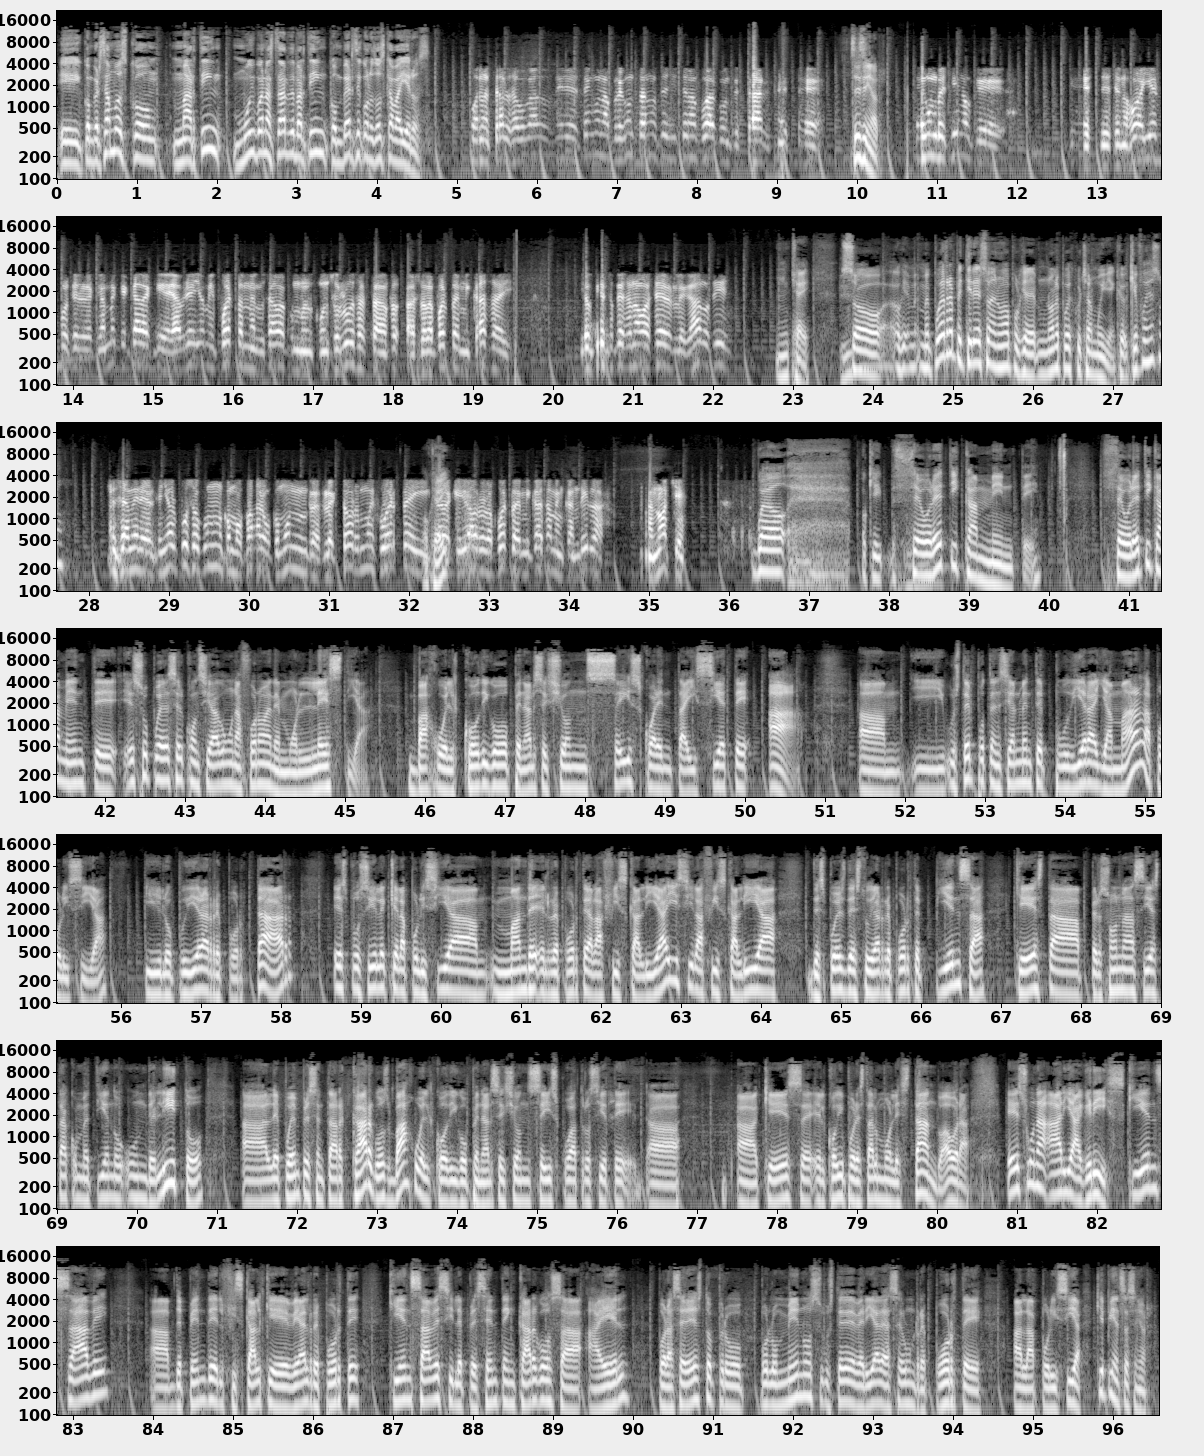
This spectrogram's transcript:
Eh, conversamos con Martín. Muy buenas tardes, Martín. Converse con los dos caballeros. Buenas tardes, abogados. Mire, tengo una pregunta, no sé si usted me pueda contestar. Este, Sí, señor. tengo un vecino que, que, este, se enojó ayer porque le reclamé que cada que abría yo mi puerta me lo usaba con su luz hasta, hasta la puerta de mi casa y yo pienso que eso no va a ser legal, ¿o sí? Ok. So, okay, ¿me- ¿Me puede repetir eso de nuevo porque no le puedo escuchar muy bien? ¿Qué, qué fue eso? O sea, mire, el señor puso como, como faro, como un reflector muy fuerte y Ok. cada que yo abro la puerta de mi casa me encandila anoche. Well, ok, teóricamente, teóricamente eso puede ser considerado una forma de molestia bajo el Código Penal sección 647A. Um, y usted potencialmente pudiera llamar a la policía y lo pudiera reportar. Es posible que la policía mande el reporte a la fiscalía y si la fiscalía después de estudiar el reporte piensa que esta persona sí está cometiendo un delito, ah, le pueden presentar cargos bajo el Código Penal sección 647 ah, ah, que es eh, el código por estar molestando. Ahora, es una área gris. ¿Quién sabe? Ah, depende del fiscal que vea el reporte. ¿Quién sabe si le presenten cargos a, a él por hacer esto? Pero por lo menos usted debería de hacer un reporte a la policía. ¿Qué piensa, señor?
